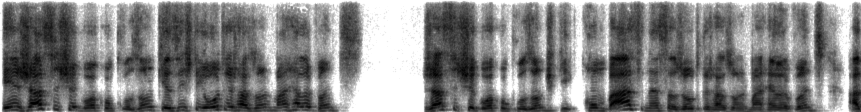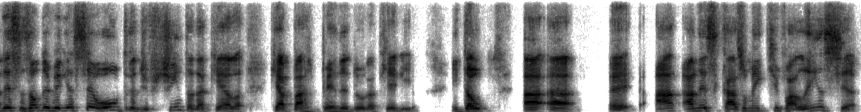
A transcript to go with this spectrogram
E já se chegou à conclusão que existem outras razões mais relevantes. Já se chegou à conclusão de que, com base nessas outras razões mais relevantes, a decisão deveria ser outra, distinta daquela que a parte perdedora queria. Então, há, é, há, há nesse caso uma equivalência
